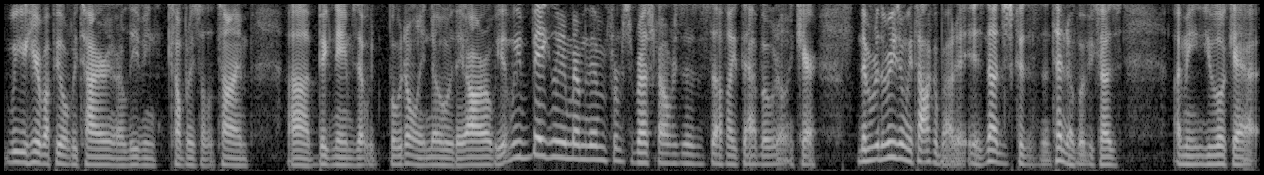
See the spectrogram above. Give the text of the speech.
we hear about people retiring or leaving companies all the time, uh, big names that we but we don't really know who they are. We we vaguely remember them from some press conferences and stuff like that, but we don't really care. The, the reason we talk about it is not just because it's Nintendo, but because I mean, you look at,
